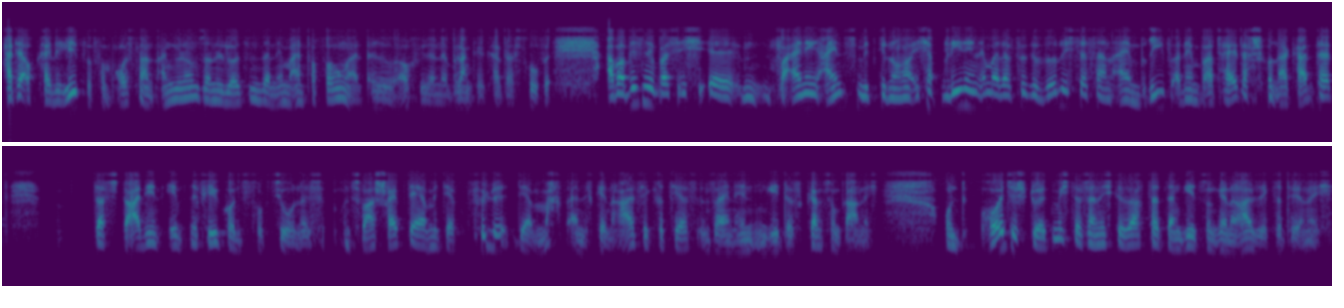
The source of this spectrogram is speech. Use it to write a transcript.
hat er auch keine Hilfe vom Ausland angenommen, sondern die Leute sind dann eben einfach verhungert. Also auch wieder eine blanke Katastrophe. Aber wissen Sie, was ich äh, vor allen Dingen eins mitgenommen habe? Ich habe Lenin immer dafür gewürdigt, dass er in einem Brief an den Parteitag schon erkannt hat, dass Stalin eben eine Fehlkonstruktion ist. Und zwar schreibt er ja mit der Fülle der Macht eines Generalsekretärs in seinen Händen geht das ganz und gar nicht. Und heute stört mich, dass er nicht gesagt hat, dann geht so ein Generalsekretär nicht.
